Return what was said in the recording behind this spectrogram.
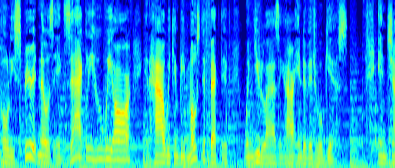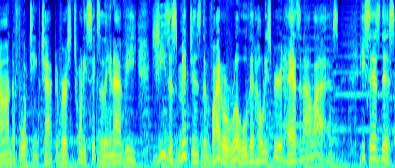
Holy Spirit knows exactly who we are and how we can be most effective when utilizing our individual gifts. In John, the 14th chapter, verse 26 of the NIV, Jesus mentions the vital role that Holy Spirit has in our lives. He says this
